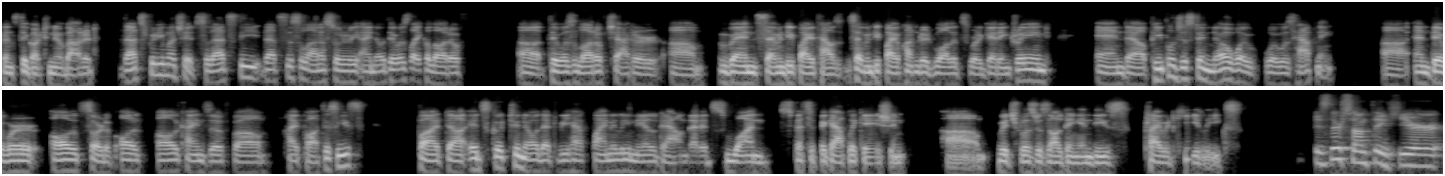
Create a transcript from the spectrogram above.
once they got to know about it. That's pretty much it. So that's the that's the Solana story. I know there was like a lot of uh, there was a lot of chatter um, when 75,000, 7,500 wallets were getting drained, and uh, people just didn't know what, what was happening. Uh, and there were all sort of all, all kinds of uh, hypotheses. But uh, it's good to know that we have finally nailed down that it's one specific application, um, which was resulting in these private key leaks. Is there something here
